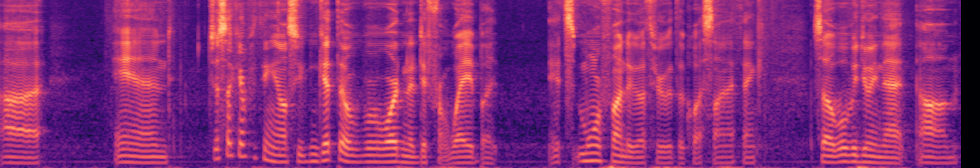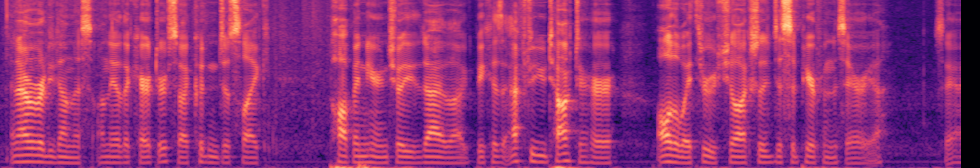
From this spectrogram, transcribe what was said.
Uh, and just like everything else, you can get the reward in a different way, but it's more fun to go through with the quest line, I think. So we'll be doing that. Um, and I've already done this on the other character, so I couldn't just like pop in here and show you the dialogue because after you talk to her all the way through, she'll actually disappear from this area. So yeah.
